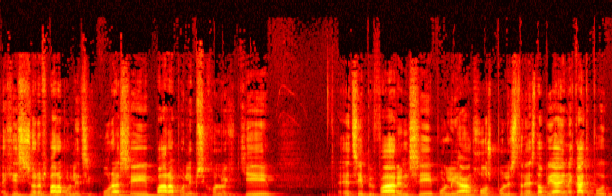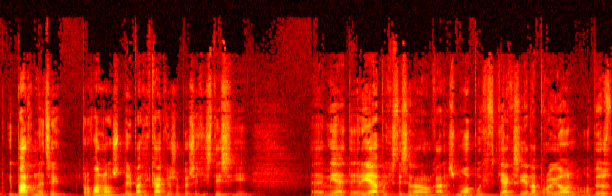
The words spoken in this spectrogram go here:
έχει συσσωρεύσει πάρα πολύ έτσι, κούραση, πάρα πολύ ψυχολογική έτσι, επιβάρυνση, πολύ άγχος, πολύ στρες, τα οποία είναι κάτι που υπάρχουν έτσι, προφανώς. Δεν υπάρχει κάποιος ο οποίος έχει στήσει ε, μια εταιρεία, που έχει στήσει έναν οργανισμό, που έχει φτιάξει ένα προϊόν, ο οποίος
